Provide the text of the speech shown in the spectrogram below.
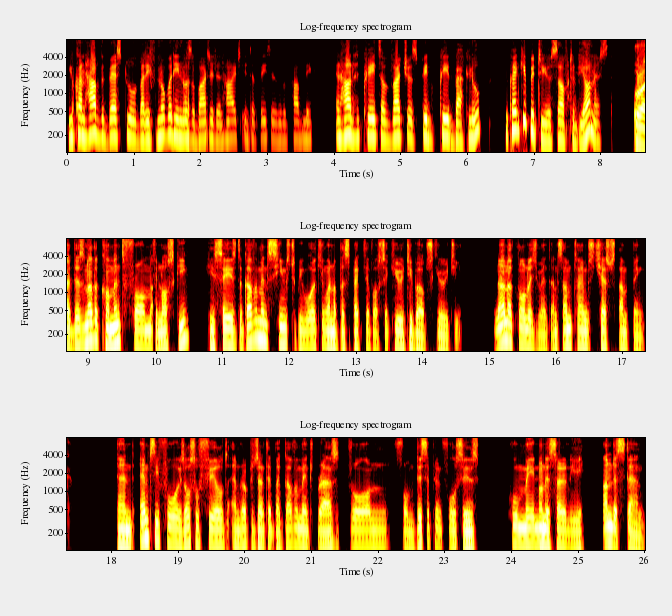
you can have the best tool, but if nobody knows about it and how it interfaces with the public and how it creates a virtuous feed, feedback loop, you can keep it to yourself, to be honest. All right, there's another comment from Filoski. He says the government seems to be working on a perspective of security by obscurity, non acknowledgement, and sometimes chest thumping. And NC4 is also filled and represented by government brass drawn from disciplined forces who may not necessarily understand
